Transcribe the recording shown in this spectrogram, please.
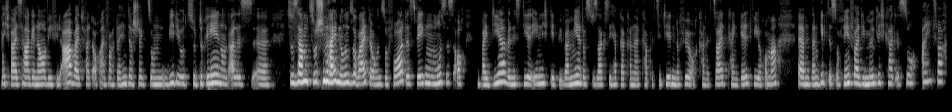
ich weiß haargenau, wie viel Arbeit halt auch einfach dahinter steckt, so ein Video zu drehen und alles äh, zusammenzuschneiden und so weiter und so fort. Deswegen muss es auch bei dir, wenn es dir ähnlich geht wie bei mir, dass du sagst, ich habe gar keine Kapazitäten dafür, auch keine Zeit, kein Geld, wie auch immer, ähm, dann gibt es auf jeden Fall die Möglichkeit, es so einfach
